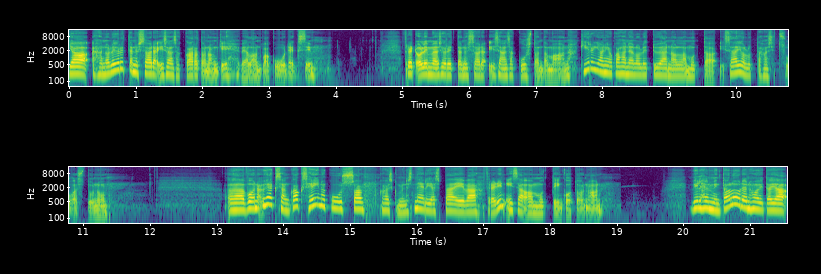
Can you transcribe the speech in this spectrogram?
ja hän oli yrittänyt saada isänsä kartononkin velan vakuudeksi. Fred oli myös yrittänyt saada isänsä kustantamaan kirjan, joka hänellä oli työn alla, mutta isä ei ollut tähän sitten suostunut. Vuonna 1992 heinäkuussa 24. päivä Fredin isä ammuttiin kotonaan. Wilhelmin taloudenhoitaja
